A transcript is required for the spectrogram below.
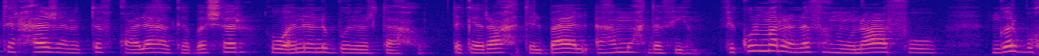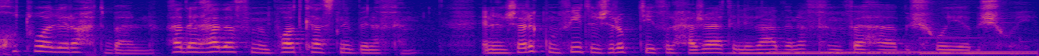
أكتر حاجة نتفقوا عليها كبشر هو أننا نبوا نرتاحوا. لكن راحة البال أهم وحدة فيهم. في كل مرة نفهم ونعرفه نقربوا خطوة لراحة بالنا. هذا الهدف من بودكاست نبي نفهم. إن نشارككم فيه تجربتي في الحاجات اللي قاعدة نفهم فيها بشوية بشوية.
